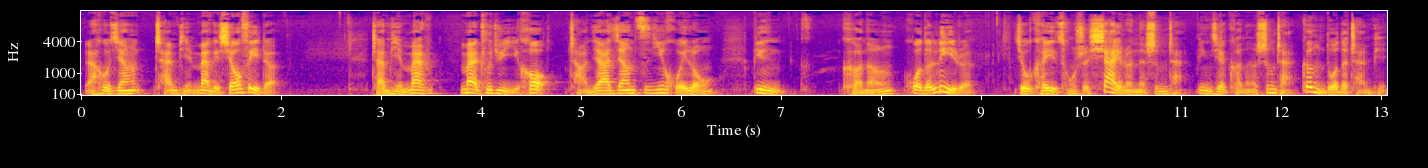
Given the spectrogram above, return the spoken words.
然后将产品卖给消费者。产品卖卖出去以后，厂家将资金回笼，并可能获得利润，就可以从事下一轮的生产，并且可能生产更多的产品。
